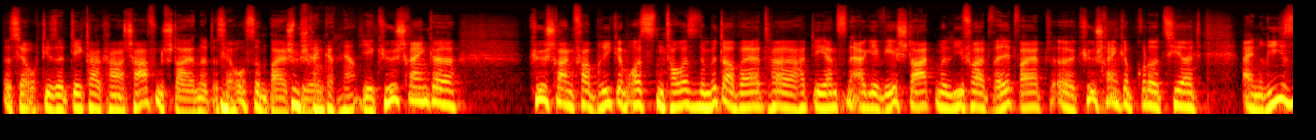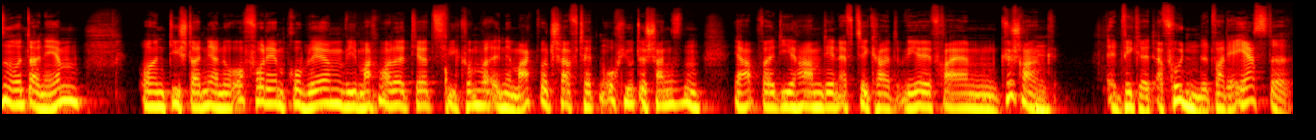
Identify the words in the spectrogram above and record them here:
Das ist ja auch diese DKK Scharfenstein, das ist ja auch so ein Beispiel. Kühlschränke, ja. Die Kühlschränke, Kühlschrankfabrik im Osten, tausende Mitarbeiter, hat die ganzen RGW-Staaten beliefert, weltweit äh, Kühlschränke produziert, ein Riesenunternehmen. Und die standen ja nur auch vor dem Problem, wie machen wir das jetzt, wie kommen wir in die Marktwirtschaft, hätten auch gute Chancen gehabt, weil die haben den FCKW-freien Kühlschrank mhm. entwickelt, erfunden. Das war der erste.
